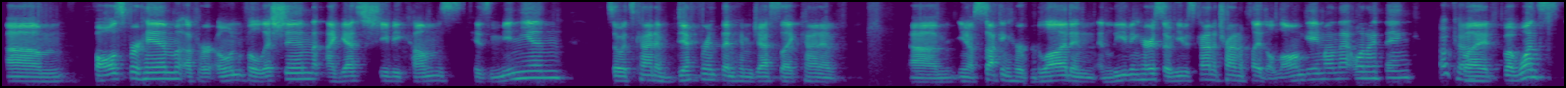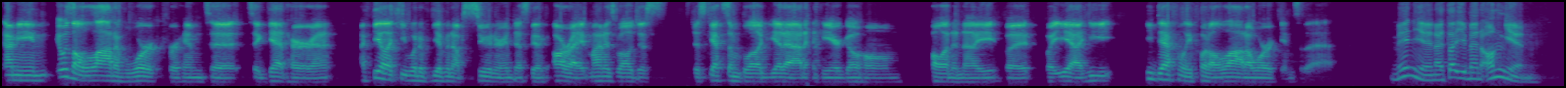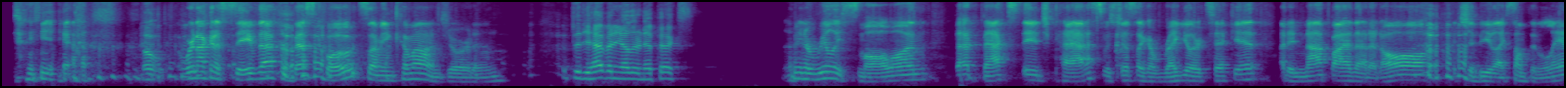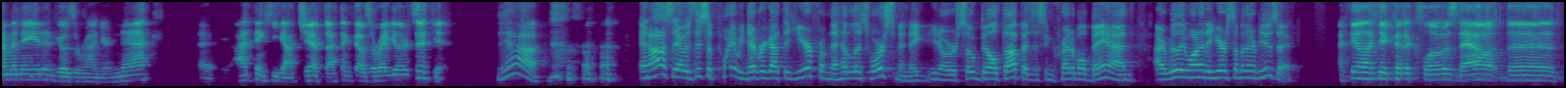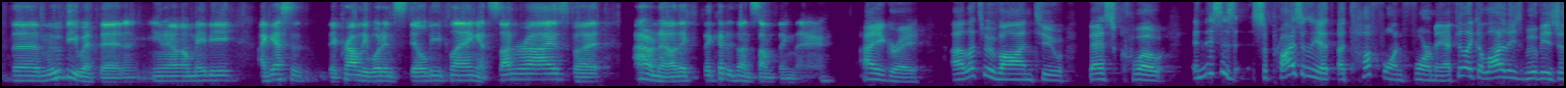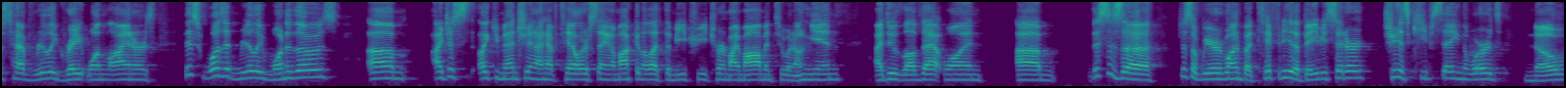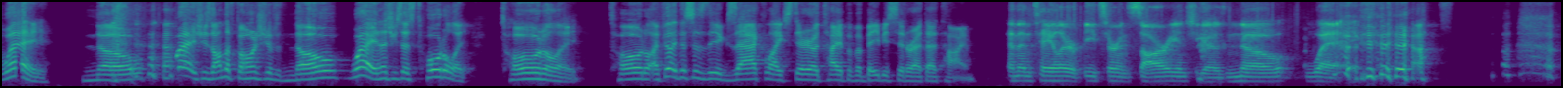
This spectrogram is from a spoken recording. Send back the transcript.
um, falls for him of her own volition, I guess she becomes his minion. So it's kind of different than him just like kind of, um, you know, sucking her blood and, and leaving her. So he was kind of trying to play the long game on that one, I think. Okay. But but once I mean, it was a lot of work for him to to get her, and I feel like he would have given up sooner and just be like, all right, might as well just just get some blood, get out of here, go home, call it a night. But but yeah, he he definitely put a lot of work into that. Minion, I thought you meant onion. yeah. oh, we're not gonna save that for best quotes. I mean, come on, Jordan. Did you have any other nitpicks? I mean, a really small one that backstage pass was just like a regular ticket. I did not buy that at all. it should be like something laminated, goes around your neck. I think he got gypped. I think that was a regular ticket. Yeah. And honestly, I was disappointed we never got to hear from the Headless Horsemen. They, you know, were so built up as this incredible band. I really wanted to hear some of their music. I feel like it could have closed out the the movie with it. You know, maybe I guess they probably wouldn't still be playing at sunrise, but I don't know. They they could have done something there. I agree. Uh, let's move on to best quote. And this is surprisingly a, a tough one for me. I feel like a lot of these movies just have really great one-liners. This wasn't really one of those. Um, I just, like you mentioned, I have Taylor saying, I'm not going to let Dimitri turn my mom into an onion. I do love that one. Um, this is a just a weird one, but Tiffany, the babysitter, she just keeps saying the words, no way, no way. She's on the phone. She goes, no way. And then she says, totally. Totally. Total. I feel like this is the exact like stereotype of a babysitter at that time. And then Taylor beats her in sorry and she goes, No way. yeah.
